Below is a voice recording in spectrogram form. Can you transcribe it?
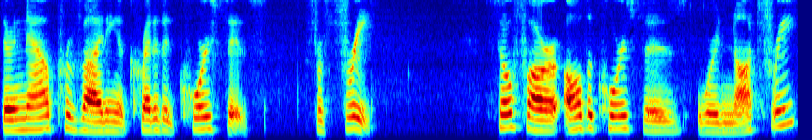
They're now providing accredited courses for free. So far, all the courses were not free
